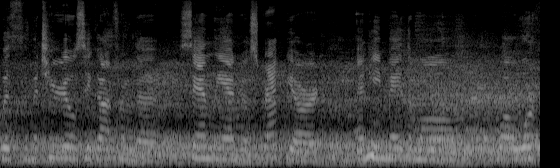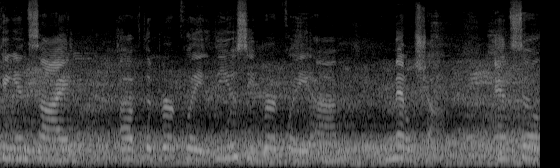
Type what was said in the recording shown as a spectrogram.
with the materials he got from the San Leandro scrapyard, and he made them all while working inside of the Berkeley, the UC Berkeley um, metal shop. And so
